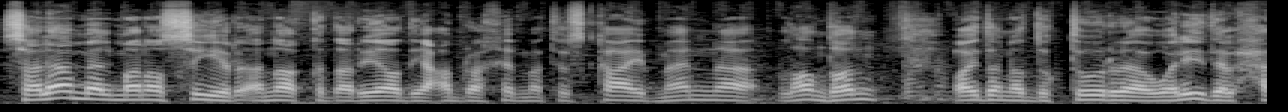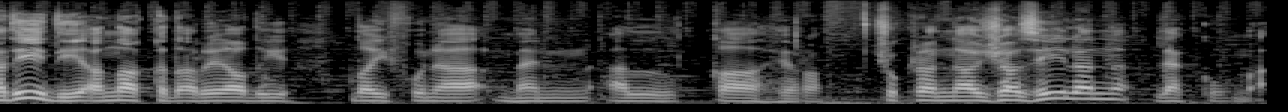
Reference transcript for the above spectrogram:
سلام المناصير الناقد الرياضي عبر خدمة سكايب من لندن. وأيضا الدكتور وليد الحديدي الناقد الرياضي ضيفنا من القاهرة. شكرا جزيلا لكما.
